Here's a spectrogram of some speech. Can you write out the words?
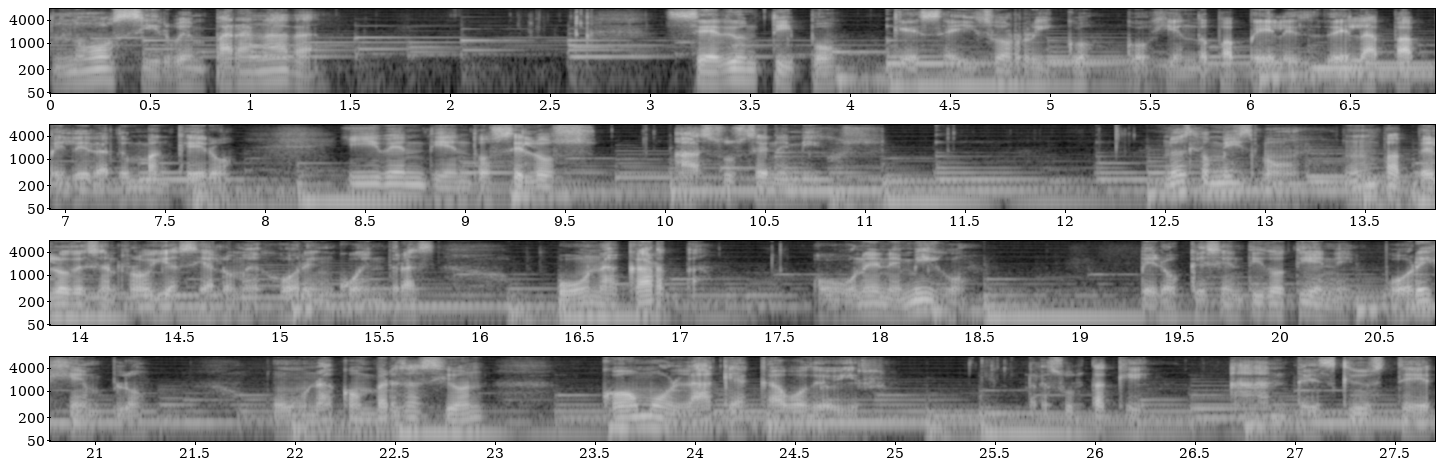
no sirven para nada. Sé de un tipo que se hizo rico cogiendo papeles de la papelera de un banquero y vendiéndoselos a sus enemigos. No es lo mismo, un papel lo desenrollas y a lo mejor encuentras una carta o un enemigo. Pero ¿qué sentido tiene, por ejemplo, una conversación como la que acabo de oír? Resulta que, antes que usted,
